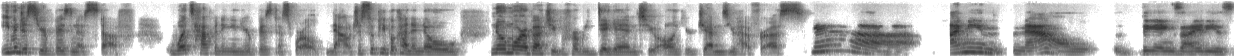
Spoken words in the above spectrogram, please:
even just your business stuff, what's happening in your business world now, just so people kind of know know more about you before we dig into all your gems you have for us. Yeah, I mean, now the anxiety is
